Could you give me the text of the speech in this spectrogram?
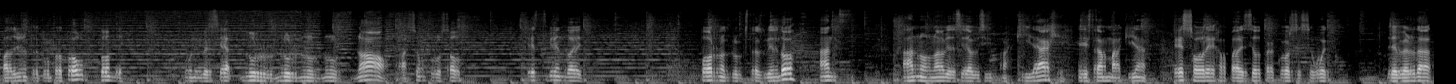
Padrino te compra tu auto, ¿dónde? Universidad Nur, Nur, Nur, Nur. No, pasión por los autos. ¿Qué estás viendo ahí? Porno creo que estás viendo. Antes. Ah, no, no había sido maquillaje. Está maquillando. Esa oreja parece otra cosa, ese hueco. De verdad.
